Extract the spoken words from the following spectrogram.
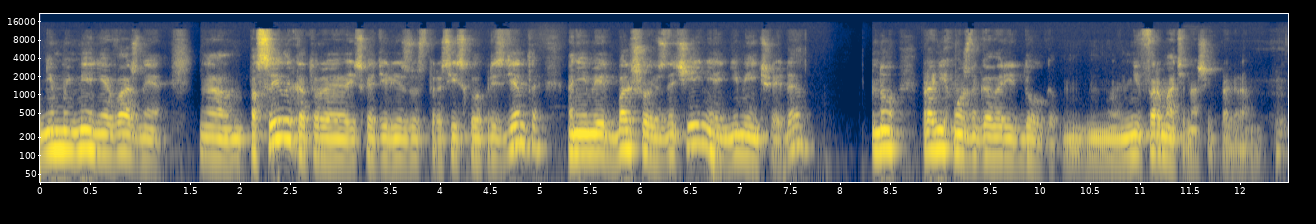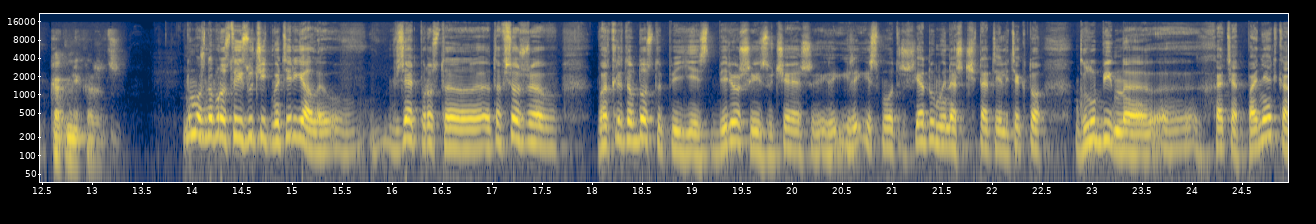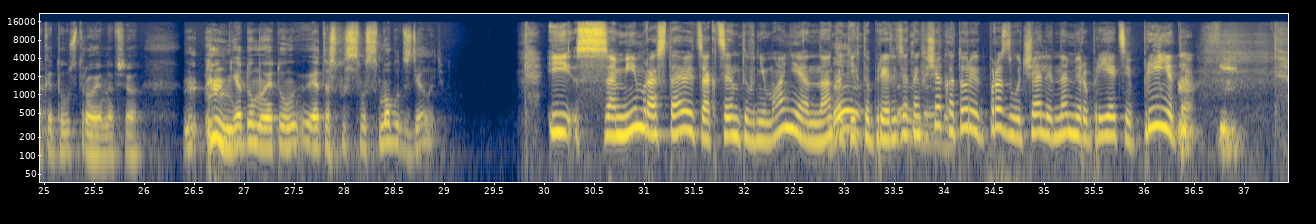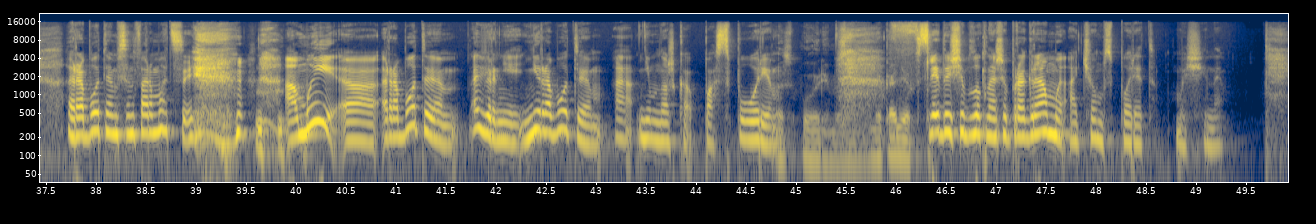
не менее важные э, посылы, которые исходили из уст российского президента, они имеют большое значение, не меньшее, да? Но про них можно говорить долго, не в формате нашей программы, как мне кажется. Ну, можно просто изучить материалы, взять просто, это все же в открытом доступе есть, берешь и изучаешь, и, и, и смотришь. Я думаю, наши читатели, те, кто глубинно э, хотят понять, как это устроено все, я думаю, это, это смогут сделать. И самим расставить акценты внимания на да, каких-то приоритетных да, вещах, да, которые прозвучали на мероприятии. Принято работаем с информацией. А мы э, работаем, а вернее, не работаем, а немножко поспорим. Поспорим, наконец. Следующий блок нашей программы «О чем спорят мужчины».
